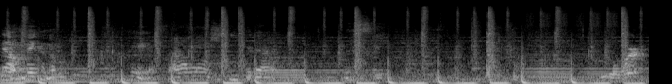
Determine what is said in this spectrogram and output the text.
Without making a mess. I don't want to scoop it out. Let's see. It'll work.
